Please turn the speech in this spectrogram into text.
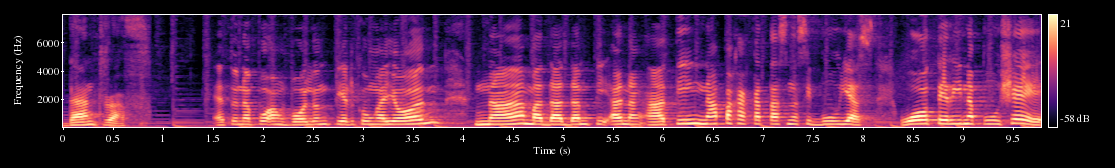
dandruff. Ito na po ang volunteer ko ngayon na madadampian ng ating napakakatas na sibuyas. Watery na po siya eh.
